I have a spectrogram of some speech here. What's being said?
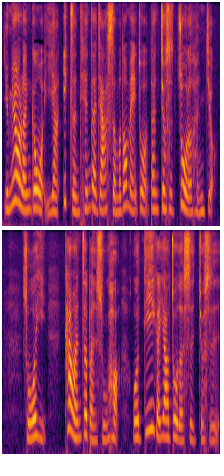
有没有人跟我一样，一整天在家什么都没做，但就是做了很久？所以看完这本书后，我第一个要做的事就是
